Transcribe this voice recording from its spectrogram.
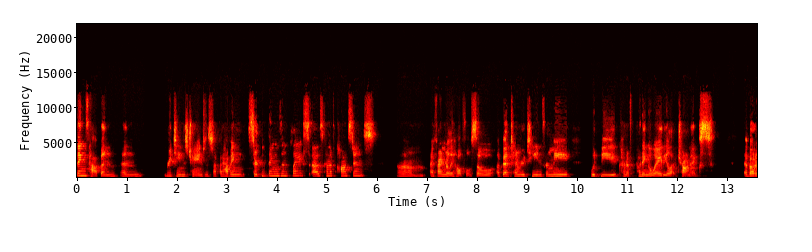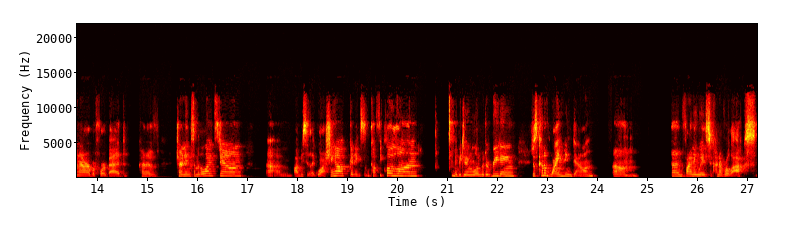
things happen and routines change and stuff, but having certain things in place as kind of constants, um, I find really helpful. So, a bedtime routine for me would be kind of putting away the electronics about an hour before bed, kind of turning some of the lights down, um, obviously, like washing up, getting some comfy clothes on, maybe doing a little bit of reading, just kind of winding down um, and finding ways to kind of relax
